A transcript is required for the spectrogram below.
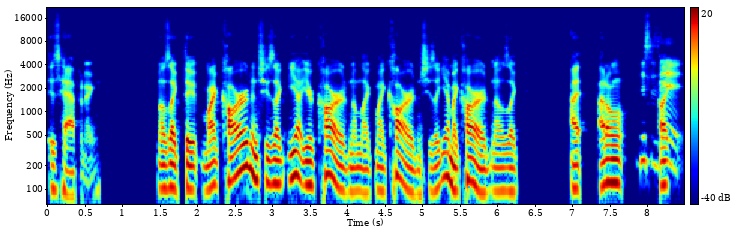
is happening? And I was like, the, my card? And she's like, yeah, your card. And I'm like, my card. And she's like, yeah, my card. And I was like, I, I don't, this is I- it.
